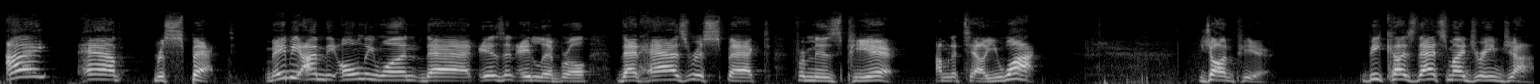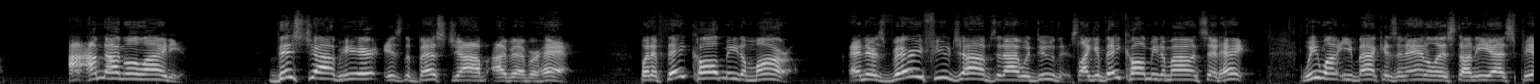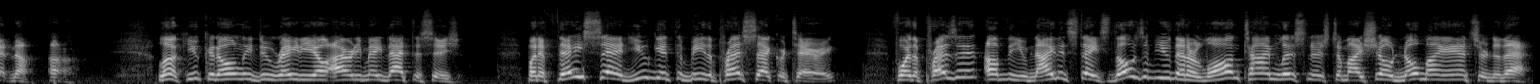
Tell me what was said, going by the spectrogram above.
I have respect. Maybe I'm the only one that isn't a liberal that has respect for Ms. Pierre. I'm going to tell you why. Jean Pierre. Because that's my dream job. I- I'm not going to lie to you. This job here is the best job I've ever had. But if they called me tomorrow, and there's very few jobs that I would do this, like if they called me tomorrow and said, hey, we want you back as an analyst on ESPN. No, uh-uh. Look, you could only do radio. I already made that decision. But if they said you get to be the press secretary for the President of the United States, those of you that are longtime listeners to my show know my answer to that.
